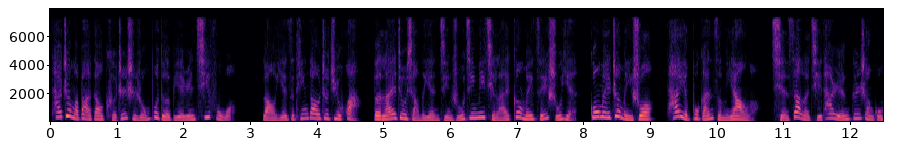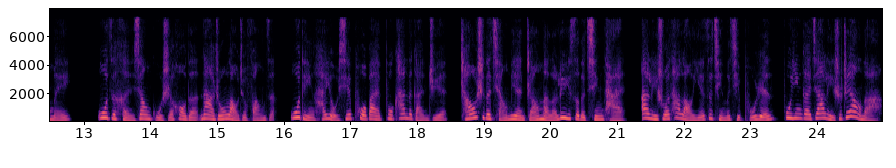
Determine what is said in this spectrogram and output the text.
他这么霸道，可真是容不得别人欺负我。老爷子听到这句话，本来就小的眼睛，如今眯起来更没贼鼠眼。宫梅这么一说，他也不敢怎么样了，遣散了其他人，跟上宫梅。屋子很像古时候的那种老旧房子，屋顶还有些破败不堪的感觉，潮湿的墙面长满了绿色的青苔。按理说他老爷子请得起仆人，不应该家里是这样的啊。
